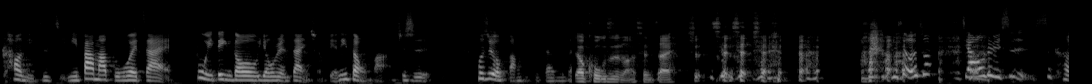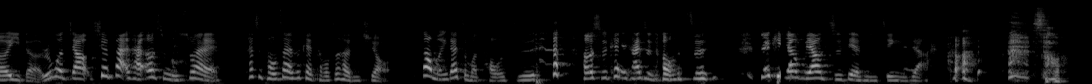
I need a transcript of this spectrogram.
靠你自己，你爸妈不会在，不一定都永远在你身边，你懂吗？就是或者有房子等等。要哭是吗？现在是现现现。不是，我说焦虑是是可以的。如果焦现在才二十五岁，开始投资还是可以投资很久。那我们应该怎么投资？何时可以开始投资？Jacky 要不要指点迷津一下？少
